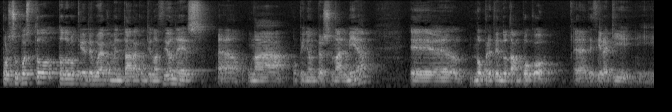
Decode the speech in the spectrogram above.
por supuesto, todo lo que te voy a comentar a continuación es eh, una opinión personal mía. no pretendo tampoco decir aquí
